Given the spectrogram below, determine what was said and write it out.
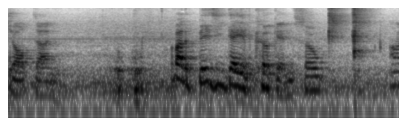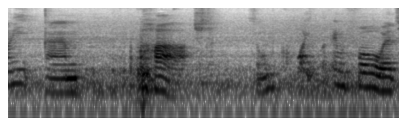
job done. I've had a busy day of cooking, so I am parched. So I'm quite looking forward,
